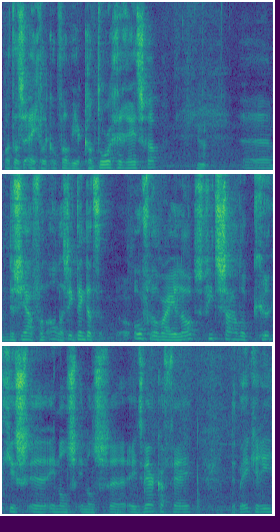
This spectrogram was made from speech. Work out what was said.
Want dat is eigenlijk ook wel weer kantoorgereedschap. Ja. Ehm, dus ja, van alles. Ik denk dat overal waar je loopt, fietszadel, krukjes in ons, in ons eetwerkcafé, de bakery.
